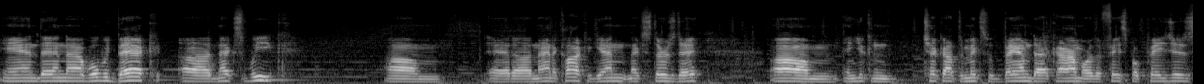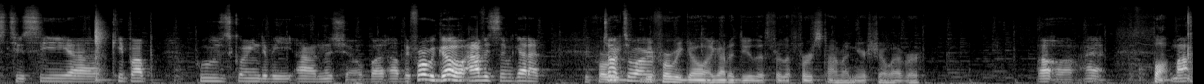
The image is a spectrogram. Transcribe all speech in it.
And then uh, we'll be back uh, next week um, at uh, 9 o'clock again next Thursday. Um, and you can check out the mixwithbam.com or the Facebook pages to see, uh, keep up who's going to be on this show. But uh, before we go, obviously, we got to Before Talk we, to our- before we go, I got to do this for the first time on your show ever. Uh oh. Fuck. my,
